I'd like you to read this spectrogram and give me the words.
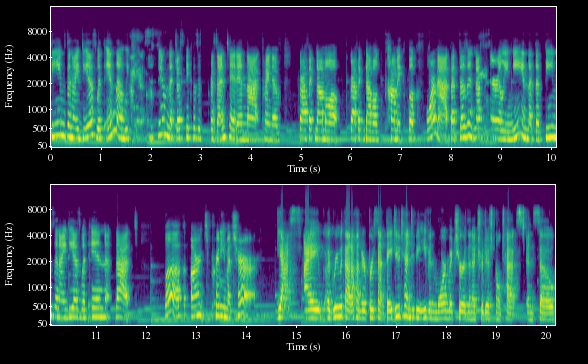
themes and ideas within them, we can't assume that just because it's presented in that kind of graphic novel graphic novel comic book format that doesn't necessarily mean that the themes and ideas within that book aren't pretty mature yes i agree with that 100% they do tend to be even more mature than a traditional text and so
